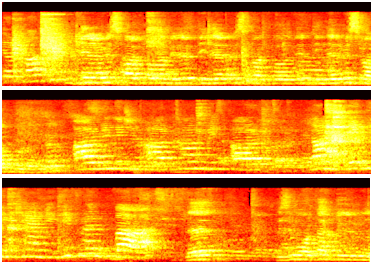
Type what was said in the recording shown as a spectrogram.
your culture, Ülkelerimiz farklı olabilir, dillerimiz farklı olabilir, dinlerimiz farklı olabilir. our religion, our countries, our language, everything can be different, but Ve bizim ortak bir ürünümüz.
